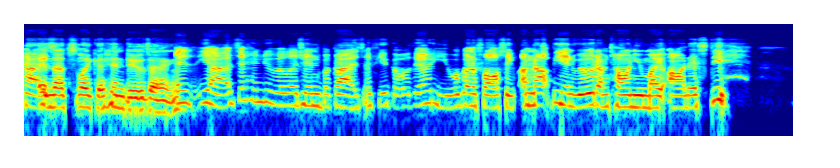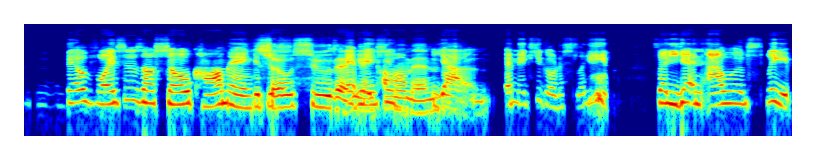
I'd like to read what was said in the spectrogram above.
And that's like a Hindu thing. It, yeah, it's a Hindu religion, but guys, if you go there, you are gonna fall asleep. I'm not being rude. I'm telling you my honesty. Their voices are so calming. It's so just soothing it and makes you- calm and yeah. it makes you go to sleep. So you get an hour of sleep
